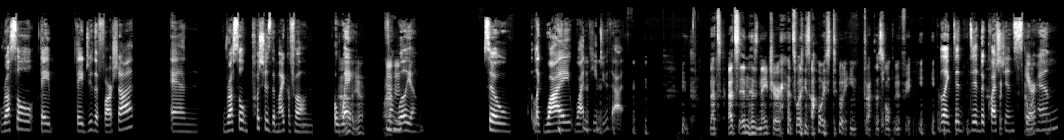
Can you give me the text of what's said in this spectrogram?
Russell they they do the far shot and Russell pushes the microphone away Oh, yeah. Wow. from Mhm. William. So like why why did he do that? That's that's in his nature. That's what he's always doing throughout this whole movie. Like did did the questions scare want- him?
